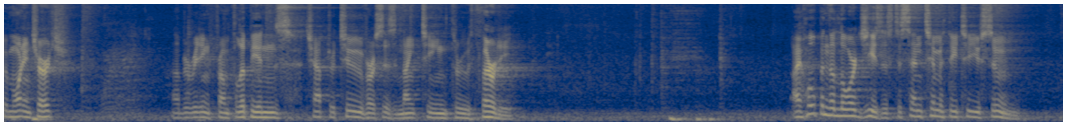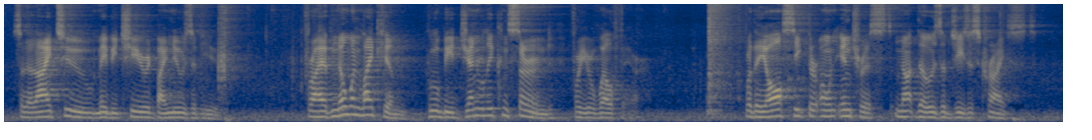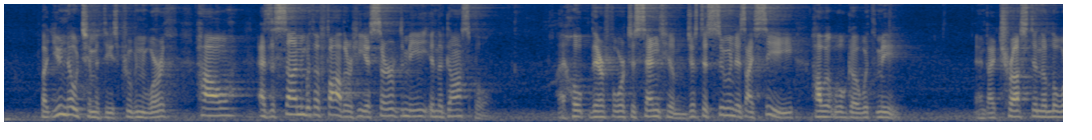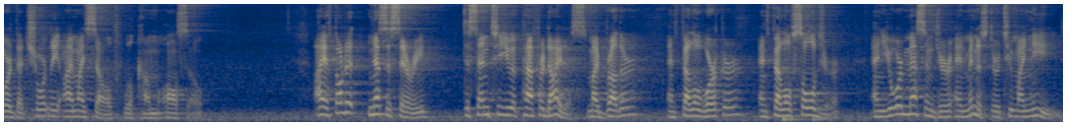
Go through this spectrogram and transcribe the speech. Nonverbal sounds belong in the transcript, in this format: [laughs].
Good morning, church. I'll be reading from Philippians chapter 2, verses 19 through 30. I hope in the Lord Jesus to send Timothy to you soon, so that I too may be cheered by news of you. For I have no one like him who will be generally concerned for your welfare. For they all seek their own interests, not those of Jesus Christ. But you know Timothy's proven worth, how, as a son with a father, he has served me in the gospel. I hope, therefore, to send him just as soon as I see how it will go with me. And I trust in the Lord that shortly I myself will come also. I have thought it necessary to send to you Epaphroditus, my brother and fellow worker and fellow soldier, and your messenger and minister to my need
